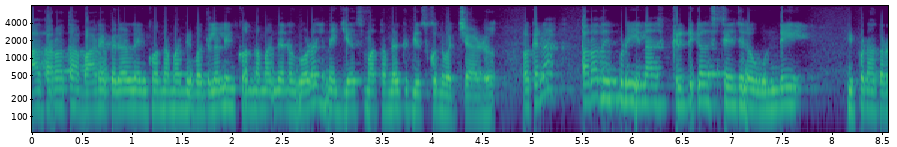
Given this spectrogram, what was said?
ఆ తర్వాత భార్య పిల్లలు ఇంకొంతమంది బదులు ఇంకొంతమందిని కూడా ఈయన యేసు మతంలోకి తీసుకుని వచ్చాడు. ఓకేనా? తర్వాత ఇప్పుడు ఈయన క్రిటికల్ స్టేజ్లో ఉండి ఇప్పుడు అక్కడ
